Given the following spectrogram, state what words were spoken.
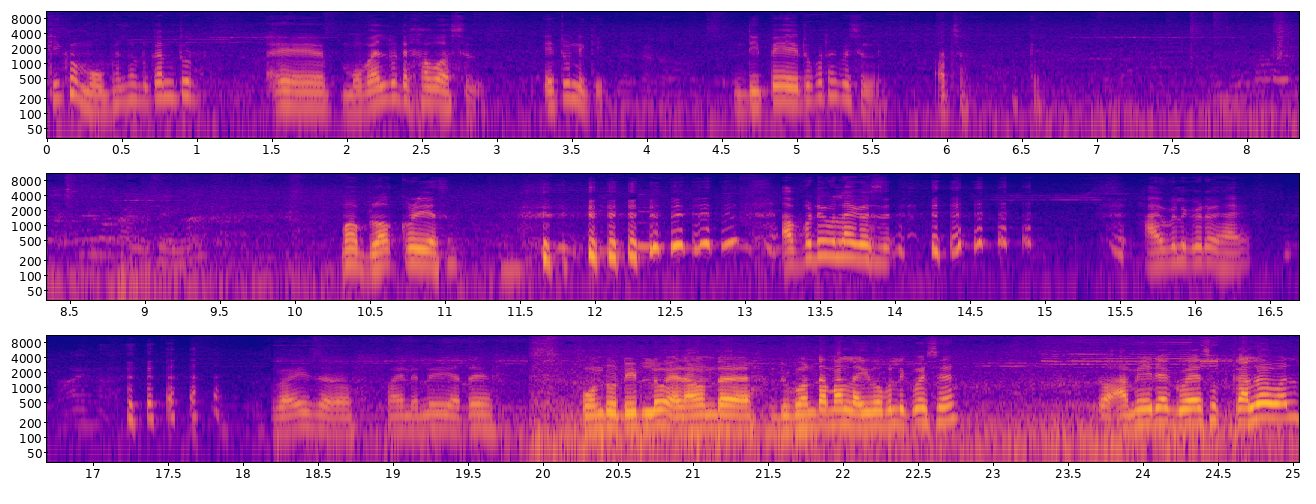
কি কয় মোবাইলৰ দোকানটোত মোবাইলটো দেখাব আছিল। এইটো নেকি? ডিপে এইটো কথা কৈছিল নেকি? আচ্ছা অ'কে মই ব্লগ কৰি আছোঁ। আপুনি ওলাই গৈছে। হাই বুলি কৈ দিয়ক হাই গাইজ ফাইনেলি ইয়াতে ফোনটো দি দিলোঁ এৰাউণ্ড দুঘণ্টামান লাগিব বুলি কৈছে। তো আমি এতিয়া গৈ আছোঁ কালাৰ ৱৰ্ল্ড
